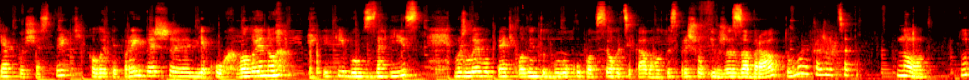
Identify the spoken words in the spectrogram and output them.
як пощастить, коли ти прийдеш, е, в яку хвилину, який був завіс. Можливо, 5 хвилин тут було купа всього цікавого, хтось прийшов і вже забрав. Тому я кажу, це ну, тут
